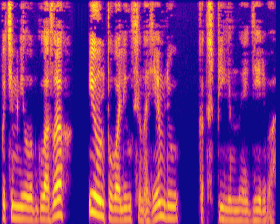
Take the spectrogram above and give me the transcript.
потемнело в глазах, и он повалился на землю, как спиленное дерево.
